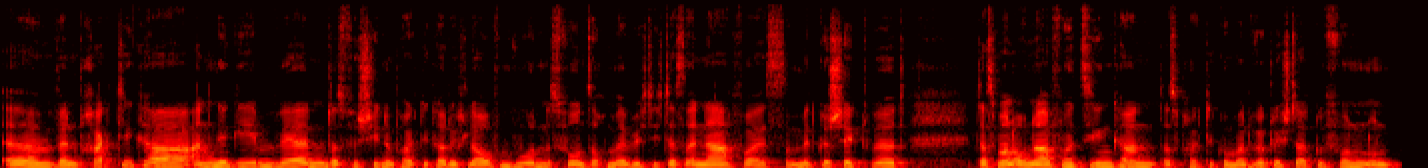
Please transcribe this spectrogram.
äh, wenn Praktika angegeben werden, dass verschiedene Praktika durchlaufen wurden, ist für uns auch immer wichtig, dass ein Nachweis mitgeschickt wird dass man auch nachvollziehen kann, das Praktikum hat wirklich stattgefunden und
